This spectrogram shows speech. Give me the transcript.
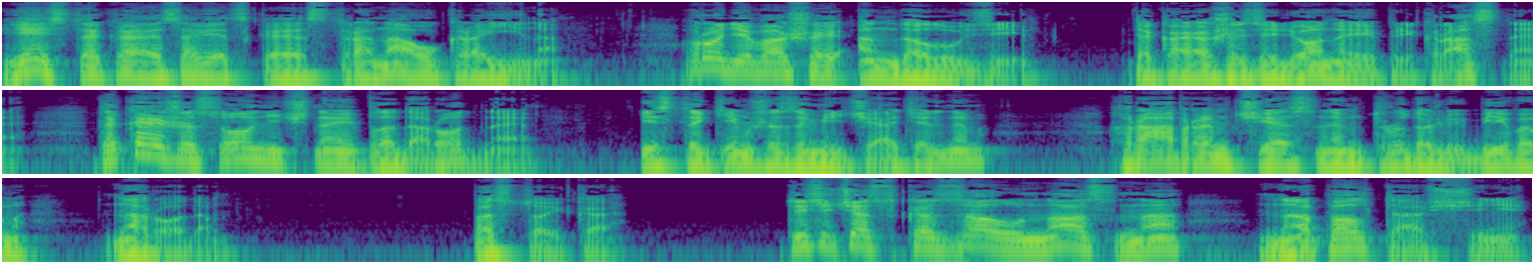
Есть такая советская страна Украина, вроде вашей Андалузии, такая же зеленая и прекрасная, такая же солнечная и плодородная, и с таким же замечательным, храбрым, честным, трудолюбивым народом. Постой-ка, ты сейчас сказал у нас на... на Полтавщине.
